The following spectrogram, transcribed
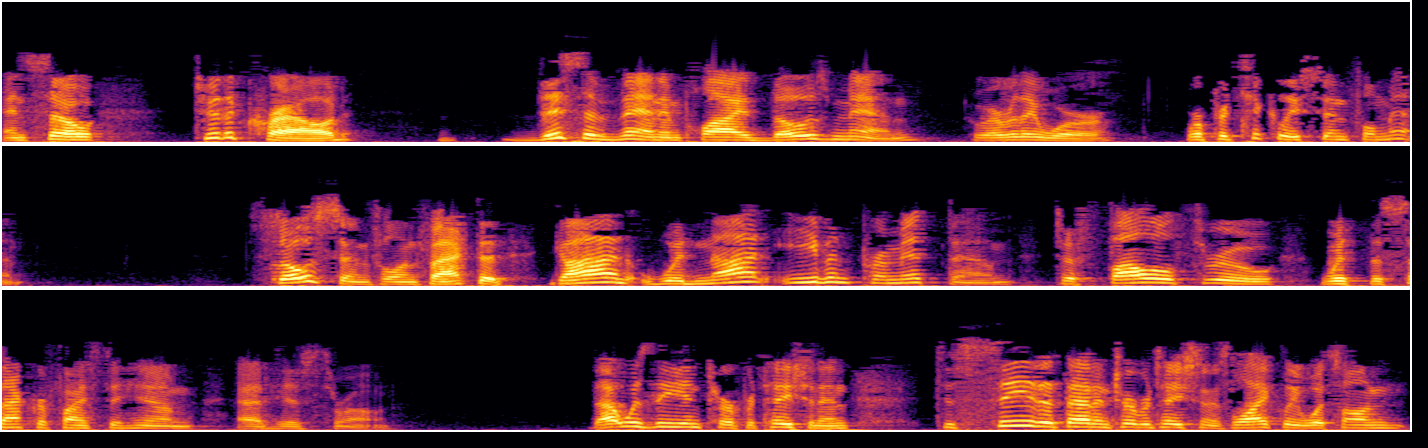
And so, to the crowd, this event implied those men, whoever they were, were particularly sinful men. So sinful, in fact, that God would not even permit them to follow through with the sacrifice to Him at His throne. That was the interpretation. And to see that that interpretation is likely what's on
